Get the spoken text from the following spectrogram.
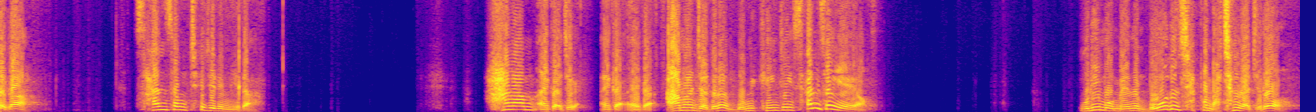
첫째가 산성 체질입니다. 항암, 그러니까, 제가, 그러니까, 그러니까, 암 환자들은 몸이 굉장히 산성이에요. 우리 몸에는 모든 세포 마찬가지로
